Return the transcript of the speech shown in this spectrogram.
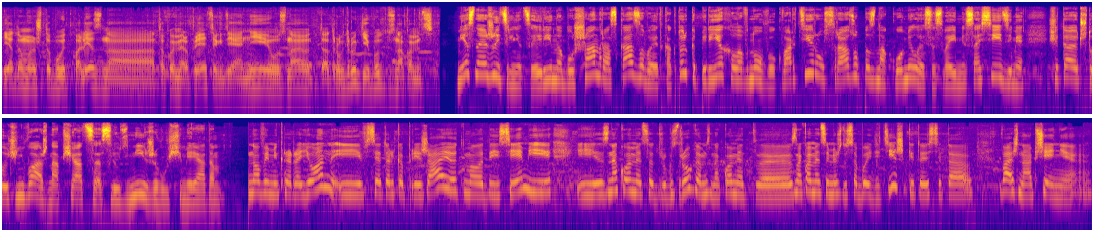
Я думаю, что будет полезно такое мероприятие, где они узнают о друг друге и будут знакомиться. Местная жительница Ирина Бушан рассказывает, как только переехала в новую квартиру, сразу познакомилась со своими соседями. Считают, что очень важно общаться с людьми, живущими рядом новый микрорайон, и все только приезжают, молодые семьи, и знакомятся друг с другом, знакомят, э, знакомятся между собой детишки. То есть это важно общение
